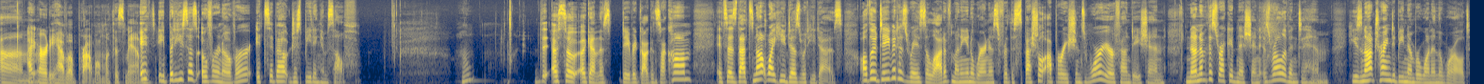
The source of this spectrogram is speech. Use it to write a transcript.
um, I already have a problem with this man. It- but he says over and over, it's about just beating himself. The, uh, so again, this davidgoggins.com. It says that's not why he does what he does. Although David has raised a lot of money and awareness for the Special Operations Warrior Foundation, none of this recognition is relevant to him. He's not trying to be number one in the world.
